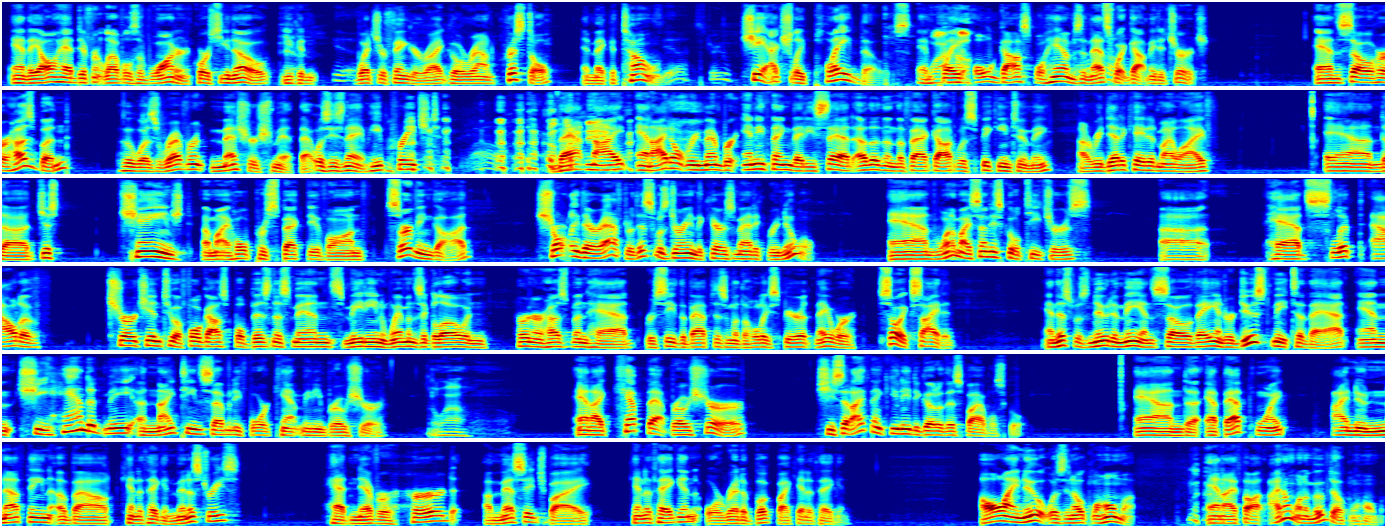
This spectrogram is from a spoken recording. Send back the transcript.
and they all had different levels of water. And of course, you know, you can wet your finger, right? Go around crystal and make a tone. Yeah, it's true. She actually played those and Wow. played old gospel hymns, and that's what got me to church. And so her husband, who was Reverend Messerschmidt, that was his name, he preached that night, and I don't remember anything that he said other than the fact God was speaking to me. I rededicated my life and uh, just changed uh, my whole perspective on serving God. Shortly thereafter, this was during the charismatic renewal, and one of my Sunday school teachers uh, had slipped out of church into a full gospel businessmen's meeting, Women's Aglow, and her and her husband had received the baptism with the Holy Spirit, and they were so excited. And this was new to me, and so they introduced me to that, and she handed me a 1974 camp meeting brochure. Oh, wow. And I kept that brochure. She said, I think you need to go to this Bible school. And uh, at that point, I knew nothing about Kenneth Hagin Ministries, had never heard a message by Kenneth Hagin or read a book by Kenneth Hagin. All I knew it was in Oklahoma. and I thought, I don't want to move to Oklahoma.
